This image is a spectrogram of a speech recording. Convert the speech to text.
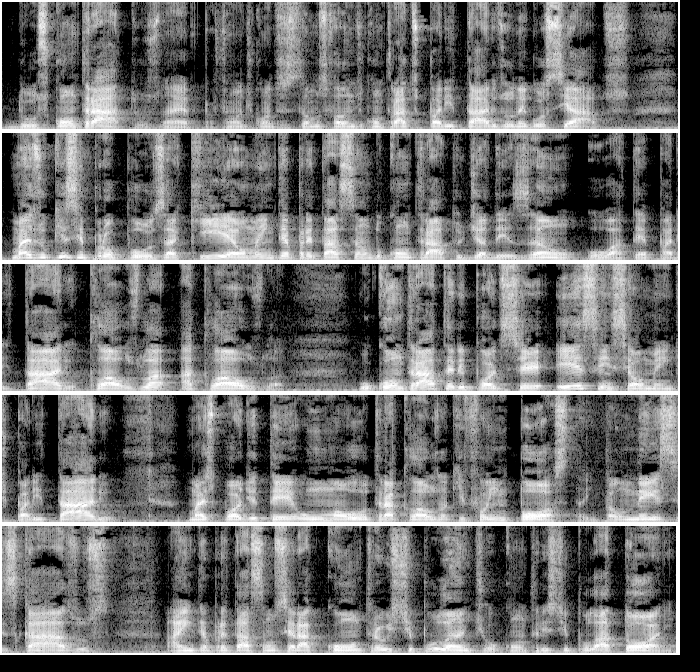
dos contratos, né? Afinal de contas, estamos falando de contratos paritários ou negociados. Mas o que se propôs aqui é uma interpretação do contrato de adesão ou até paritário, cláusula a cláusula. O contrato ele pode ser essencialmente paritário, mas pode ter uma outra cláusula que foi imposta. Então, nesses casos, a interpretação será contra o estipulante ou contra estipulatório.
